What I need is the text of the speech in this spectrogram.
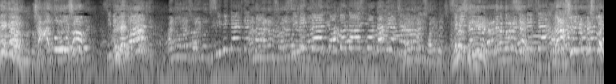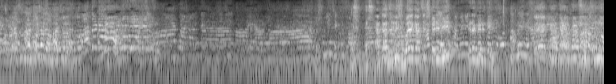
দেখছি আমি দেখছি আমি আমি মানে আমি সরি বলছি আমি ম্যাডাম সরি বলছি ওনার সিটি ওনার সিটিকে টেস্ট কই একটা জিনিস হয়ে গেছে ছেড়ে দিন এটা মেনে নিন শুনো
